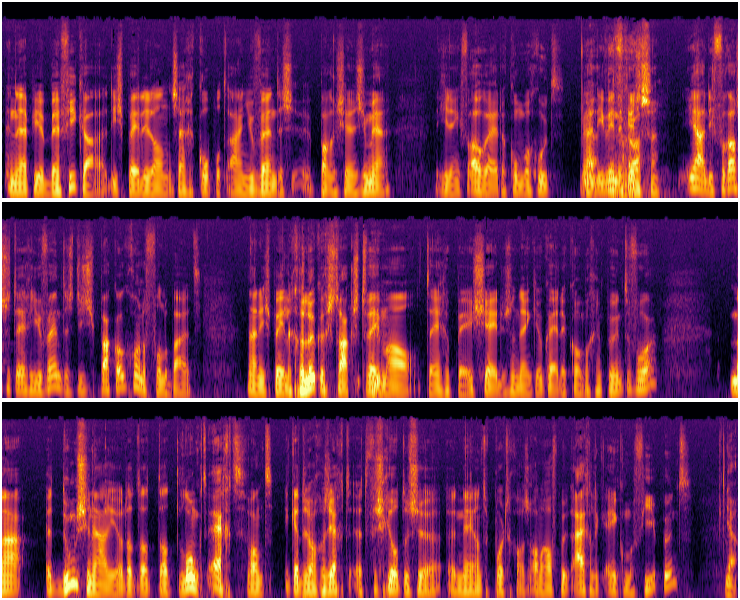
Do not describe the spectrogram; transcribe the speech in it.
En dan heb je Benfica. Die spelen dan, zijn gekoppeld aan Juventus, Paris Saint-Germain. Dat je denkt van, oké, dat komt wel goed. Ja, Ja, die winnen verrassen. ja, die verrassen tegen Juventus. Dus die pakken ook gewoon de volle buit. Nou, die spelen gelukkig straks tweemaal tegen PSG. Dus dan denk je, oké, daar komen geen punten voor. Maar het doemscenario, dat, dat, dat lonkt echt. Want ik heb dus al gezegd, het verschil tussen eh, Nederland en Portugal is anderhalf punt. Eigenlijk 1,4 punt. Ja.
